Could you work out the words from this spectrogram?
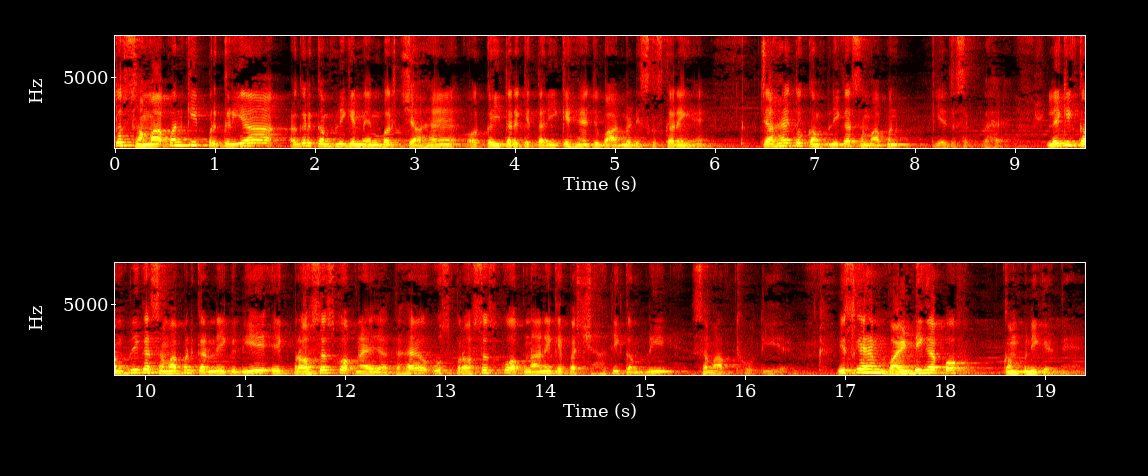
तो समापन की प्रक्रिया अगर कंपनी के मेंबर चाहें, और कई तरह के तरीके हैं जो बाद में डिस्कस करेंगे, चाहे तो कंपनी का समापन किया जा सकता है। लेकिन कंपनी का समापन करने के लिए एक प्रोसेस को अपनाया जाता है, उस प्रोसेस को अपनाने के पश्चात ही कंपनी समाप्त होती है। इसके हम वाइंडिंग अप ऑफ़ कंपनी कहते हैं।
